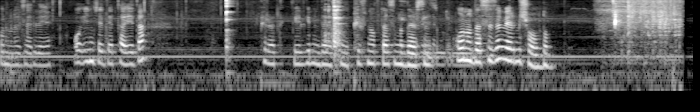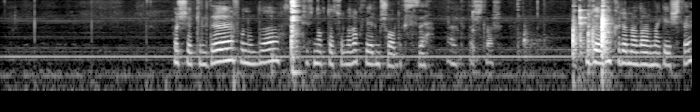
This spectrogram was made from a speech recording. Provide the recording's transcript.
Bunun özelliği. O ince detayı da pratik bilgi mi dersiniz, püf noktası mı dersiniz? Onu da size vermiş oldum. O şekilde bunu da püf noktası olarak vermiş olduk size arkadaşlar. Üzerine kremalarına geçti.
